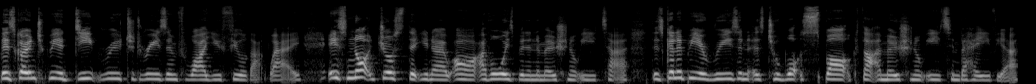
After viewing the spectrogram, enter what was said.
There's going to be a deep rooted reason for why you feel that way. It's not just that, you know, oh, I've always been an emotional eater. There's going to be a reason as to what sparked that emotional eating behavior.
